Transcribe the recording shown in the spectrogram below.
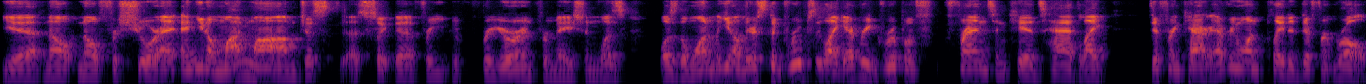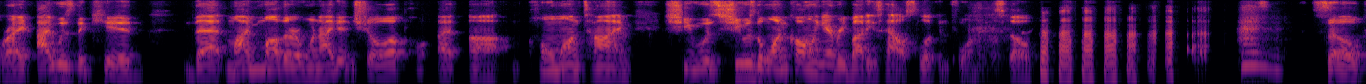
Yeah, no, no, for sure. And, and you know, my mom, just uh, so uh, for for your information, was was the one. You know, there's the groups. Like every group of friends and kids had like different character. Everyone played a different role, right? I was the kid that my mother, when I didn't show up at uh, home on time, she was she was the one calling everybody's house looking for me. So So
